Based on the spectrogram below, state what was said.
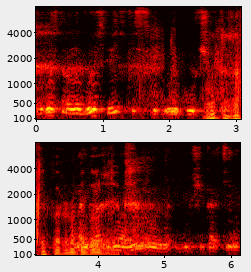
С другой стороны, вы встретитесь с Людмилой Гурченко. Вот этой Она породы главную роль в будущей картине.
